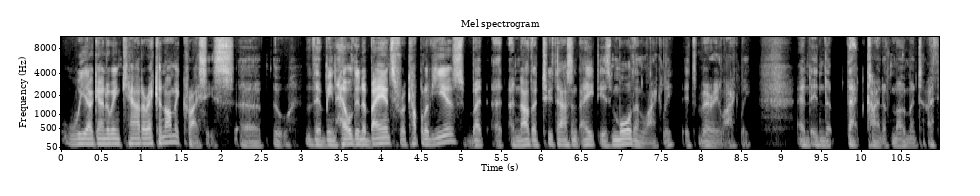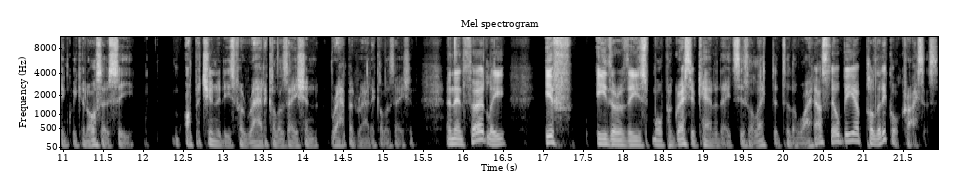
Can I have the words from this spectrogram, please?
We are going to encounter economic crises. Uh, they've been held in abeyance for a couple of years, but another 2008 is more than likely. It's very likely. And in the, that kind of moment, I think we can also see opportunities for radicalization, rapid radicalization. And then, thirdly, if either of these more progressive candidates is elected to the White House, there'll be a political crisis.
